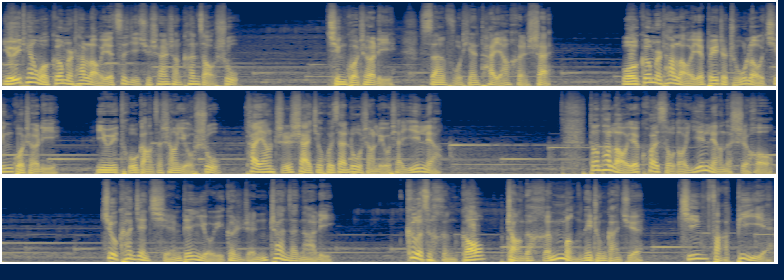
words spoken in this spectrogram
有一天，我哥们他姥爷自己去山上看枣树。经过这里，三伏天太阳很晒。我哥们他姥爷背着竹篓经过这里，因为土岗子上有树，太阳直晒就会在路上留下阴凉。当他姥爷快走到阴凉的时候，就看见前边有一个人站在那里，个子很高，长得很猛那种感觉，金发碧眼，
